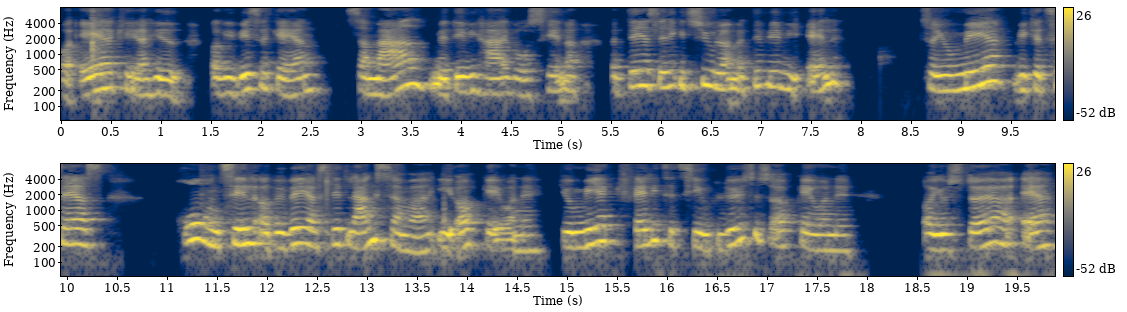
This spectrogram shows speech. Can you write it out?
og ærekærhed, og vi vil så gerne så meget med det, vi har i vores hænder, og det er jeg slet ikke i tvivl om, at det vil vi alle. Så jo mere vi kan tage os roen til at bevæge os lidt langsommere i opgaverne, jo mere kvalitativt løses opgaverne, og jo større er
